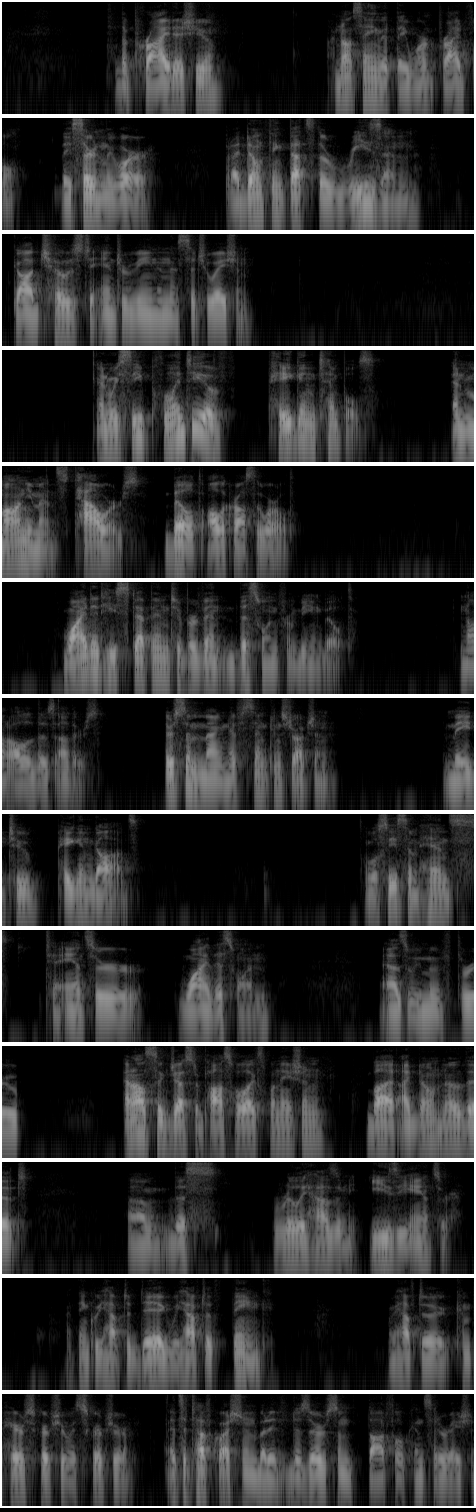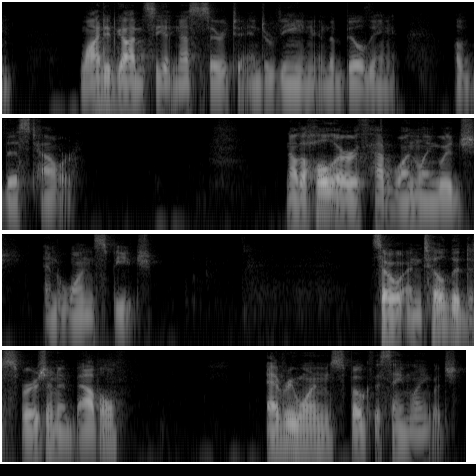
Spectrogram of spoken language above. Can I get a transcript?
the pride issue. I'm not saying that they weren't prideful, they certainly were. But I don't think that's the reason God chose to intervene in this situation. And we see plenty of pagan temples and monuments, towers built all across the world. Why did he step in to prevent this one from being built? Not all of those others. There's some magnificent construction made to pagan gods. We'll see some hints to answer why this one as we move through. And I'll suggest a possible explanation, but I don't know that um, this really has an easy answer. I think we have to dig, we have to think, we have to compare Scripture with Scripture. It's a tough question, but it deserves some thoughtful consideration. Why did God see it necessary to intervene in the building of this tower? Now, the whole earth had one language and one speech. So, until the dispersion at Babel, everyone spoke the same language.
